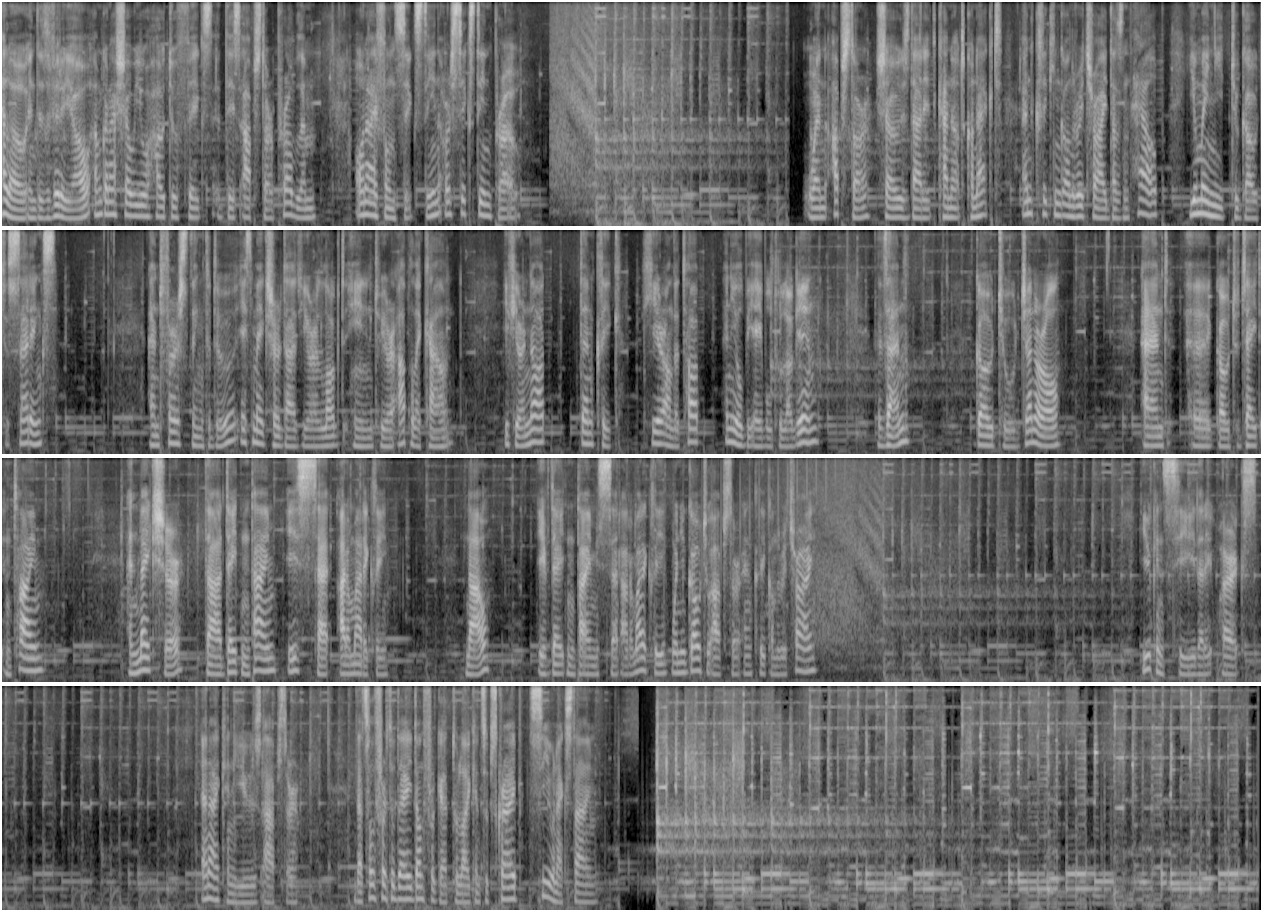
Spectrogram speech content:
Hello, in this video I'm gonna show you how to fix this App Store problem on iPhone 16 or 16 Pro. When App Store shows that it cannot connect and clicking on retry doesn't help, you may need to go to settings and first thing to do is make sure that you're logged into your Apple account. If you're not, then click here on the top and you'll be able to log in. Then go to general and uh, go to date and time and make sure that date and time is set automatically. Now, if date and time is set automatically, when you go to App Store and click on retry, you can see that it works and I can use App Store. That's all for today, don't forget to like and subscribe, see you next time.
